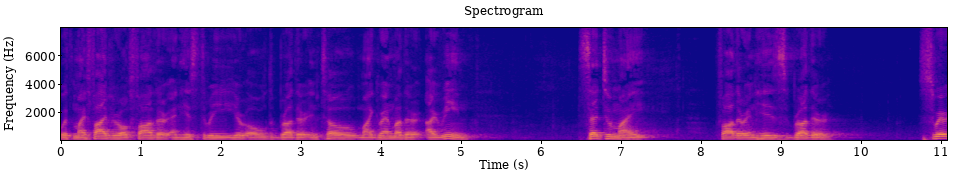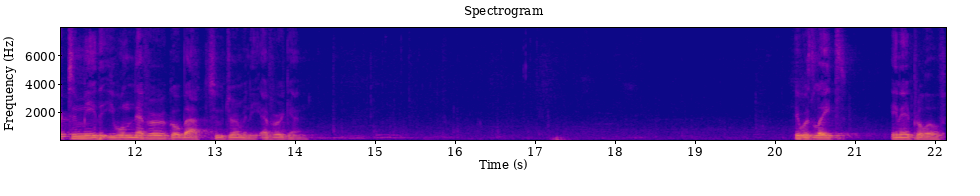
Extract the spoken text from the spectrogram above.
with my five year old father and his three year old brother in tow, my grandmother, Irene, said to my father and his brother, Swear to me that you will never go back to Germany ever again. It was late in April of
